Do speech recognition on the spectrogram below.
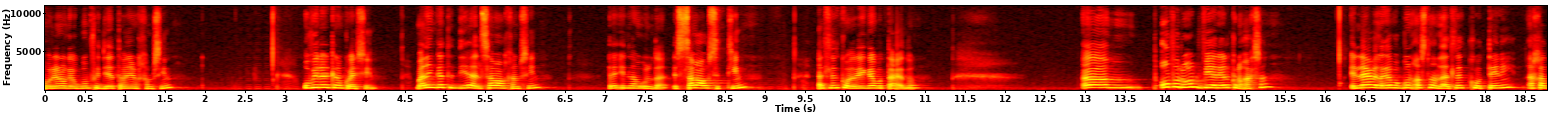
مورينو جاب جون في الدقيقة 58 وفياريال كانوا كويسين. بعدين جت الدقيقة ال 57 إيه اللي أنا بقوله ده؟ ال 67 أتلتيكو مدريد جابوا التعادل. أم overall فياريال كانوا أحسن. اللاعب اللي جاب الجون أصلا لأتلتيكو التاني أخد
